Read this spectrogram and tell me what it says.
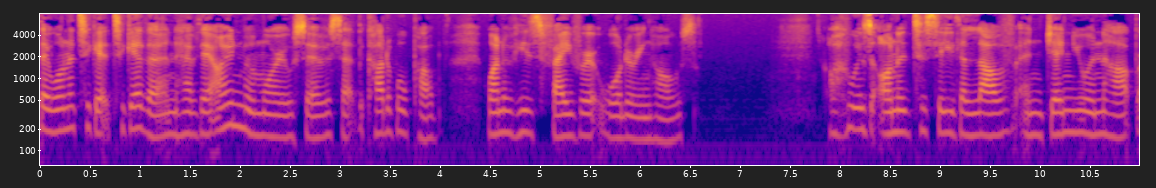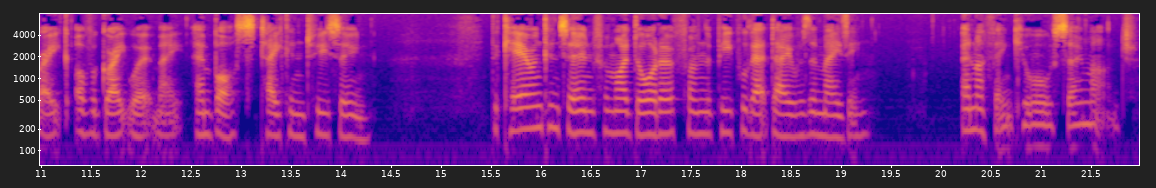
They wanted to get together and have their own memorial service at the Cuttable pub, one of his favourite watering holes. I was honoured to see the love and genuine heartbreak of a great workmate and boss taken too soon. The care and concern for my daughter from the people that day was amazing, and I thank you all so much.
